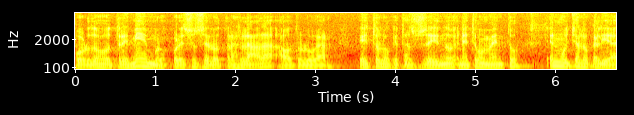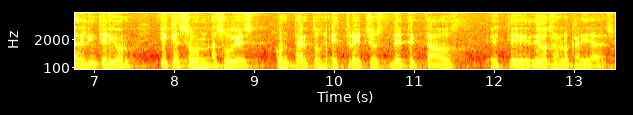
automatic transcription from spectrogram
por dos o tres miembros. Por eso se lo traslada a otro lugar. Esto es lo que está sucediendo en este momento en muchas localidades del interior y que son a su vez contactos estrechos detectados este, de otras localidades.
